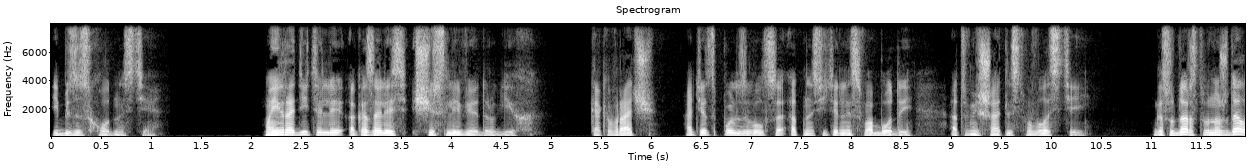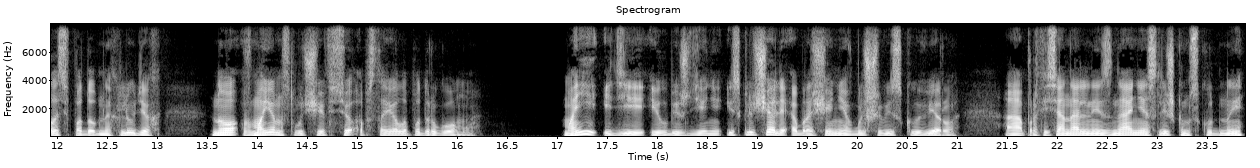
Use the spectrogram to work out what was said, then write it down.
и безысходности. Мои родители оказались счастливее других. Как врач, отец пользовался относительной свободой от вмешательства властей. Государство нуждалось в подобных людях, но в моем случае все обстояло по-другому. Мои идеи и убеждения исключали обращение в большевистскую веру — а профессиональные знания слишком скудны,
